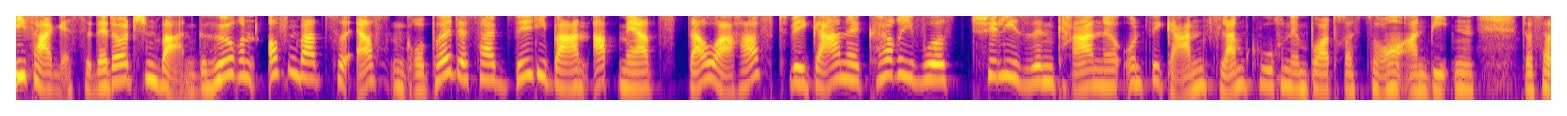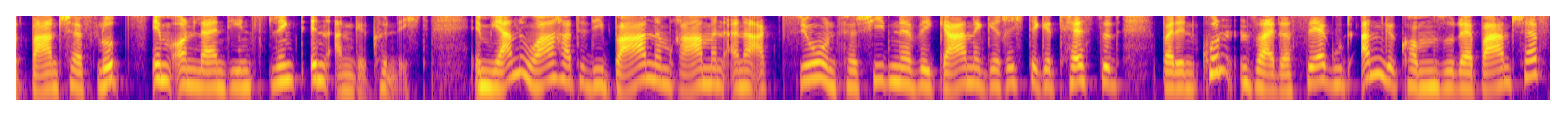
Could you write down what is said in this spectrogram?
Die Fahrgäste der Deutschen Bahn gehören offenbar zur ersten Gruppe, deshalb will die Bahn ab März dauerhaft vegane Currywurst, Chili Sin und veganen Flammkuchen im Bordrestaurant anbieten. Das hat Bahnchef Lutz im Online-Dienst LinkedIn angekündigt. Im Januar hatte die Bahn im Rahmen einer Aktion verschiedene vegane Gerichte getestet. Bei den Kunden sei das sehr gut angekommen angekommen, so der Bahnchef.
